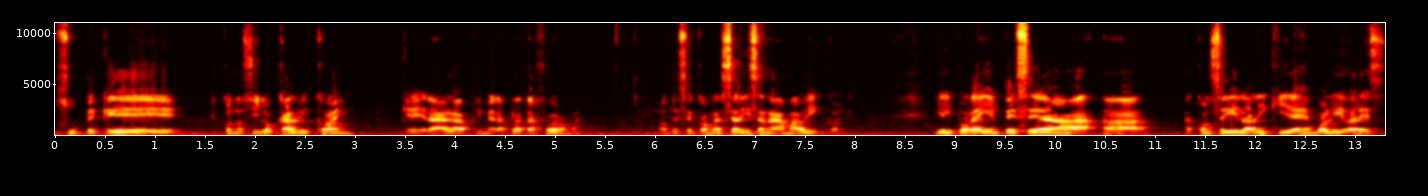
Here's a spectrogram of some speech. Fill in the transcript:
supe que conocí local Bitcoin, que era la primera plataforma donde se comercializa nada más Bitcoin. Y ahí por ahí empecé a, conseguir la liquidez en bolívares,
